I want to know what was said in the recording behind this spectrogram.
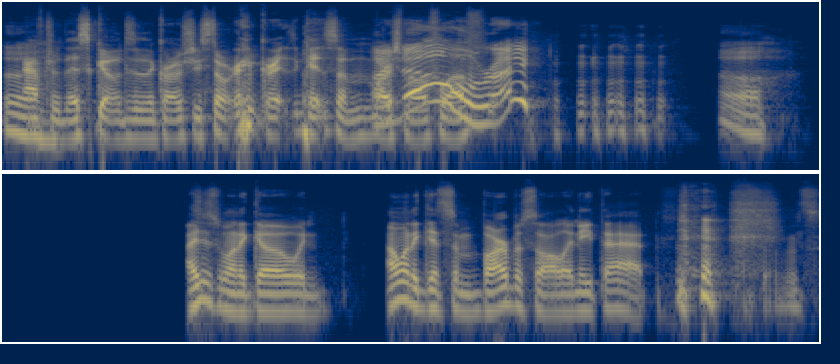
Ugh. after this, go to the grocery store and get some marshmallow I marshmallow know, fluff. right? Oh, I just want to go and I want to get some Barbasol and eat that. So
